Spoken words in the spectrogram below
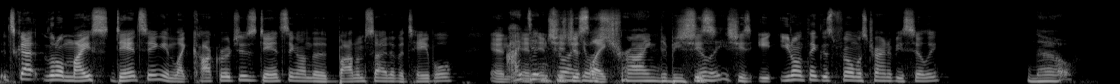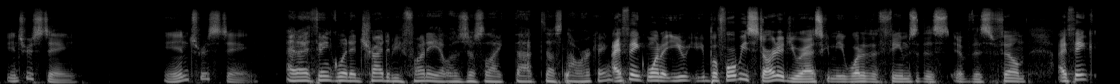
It's got little mice dancing and like cockroaches dancing on the bottom side of a table, and I and, didn't and she's like just it was like trying to be she's silly. she's. You don't think this film was trying to be silly? No. Interesting, interesting. And I think when it tried to be funny, it was just like that. That's not working. I think one of you before we started, you were asking me what are the themes of this of this film. I think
